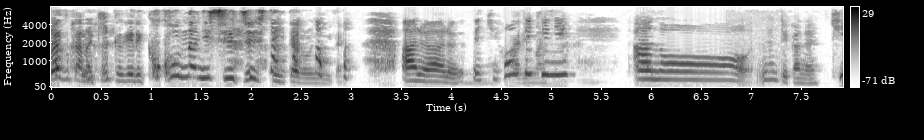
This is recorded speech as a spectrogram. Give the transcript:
わずかなきっかけでここんなに集中していたのに、みたいな。あるある。で、基本的にあのーなんていうかね、気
